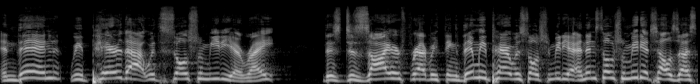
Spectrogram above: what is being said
And then we pair that with social media, right? This desire for everything. Then we pair it with social media. And then social media tells us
